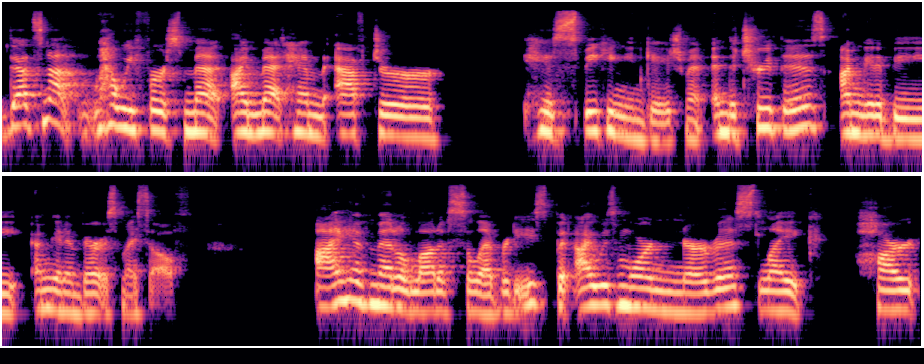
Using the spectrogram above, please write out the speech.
That's not how we first met. I met him after his speaking engagement. And the truth is, I'm going to be, I'm going to embarrass myself. I have met a lot of celebrities, but I was more nervous, like heart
